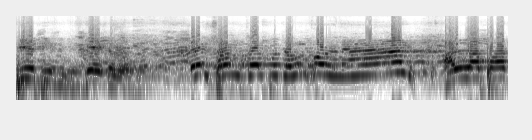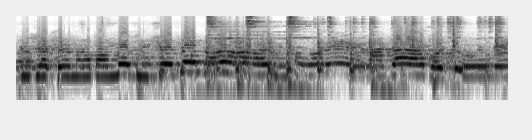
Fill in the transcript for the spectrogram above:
বিয়ে দিয়ে দেবো। দিয়ে দেবো। এই সংকল্প যখন করে নেন আল্লাহ পাকে দেখে না বা নবীকে জানাই রাজা বসুনে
